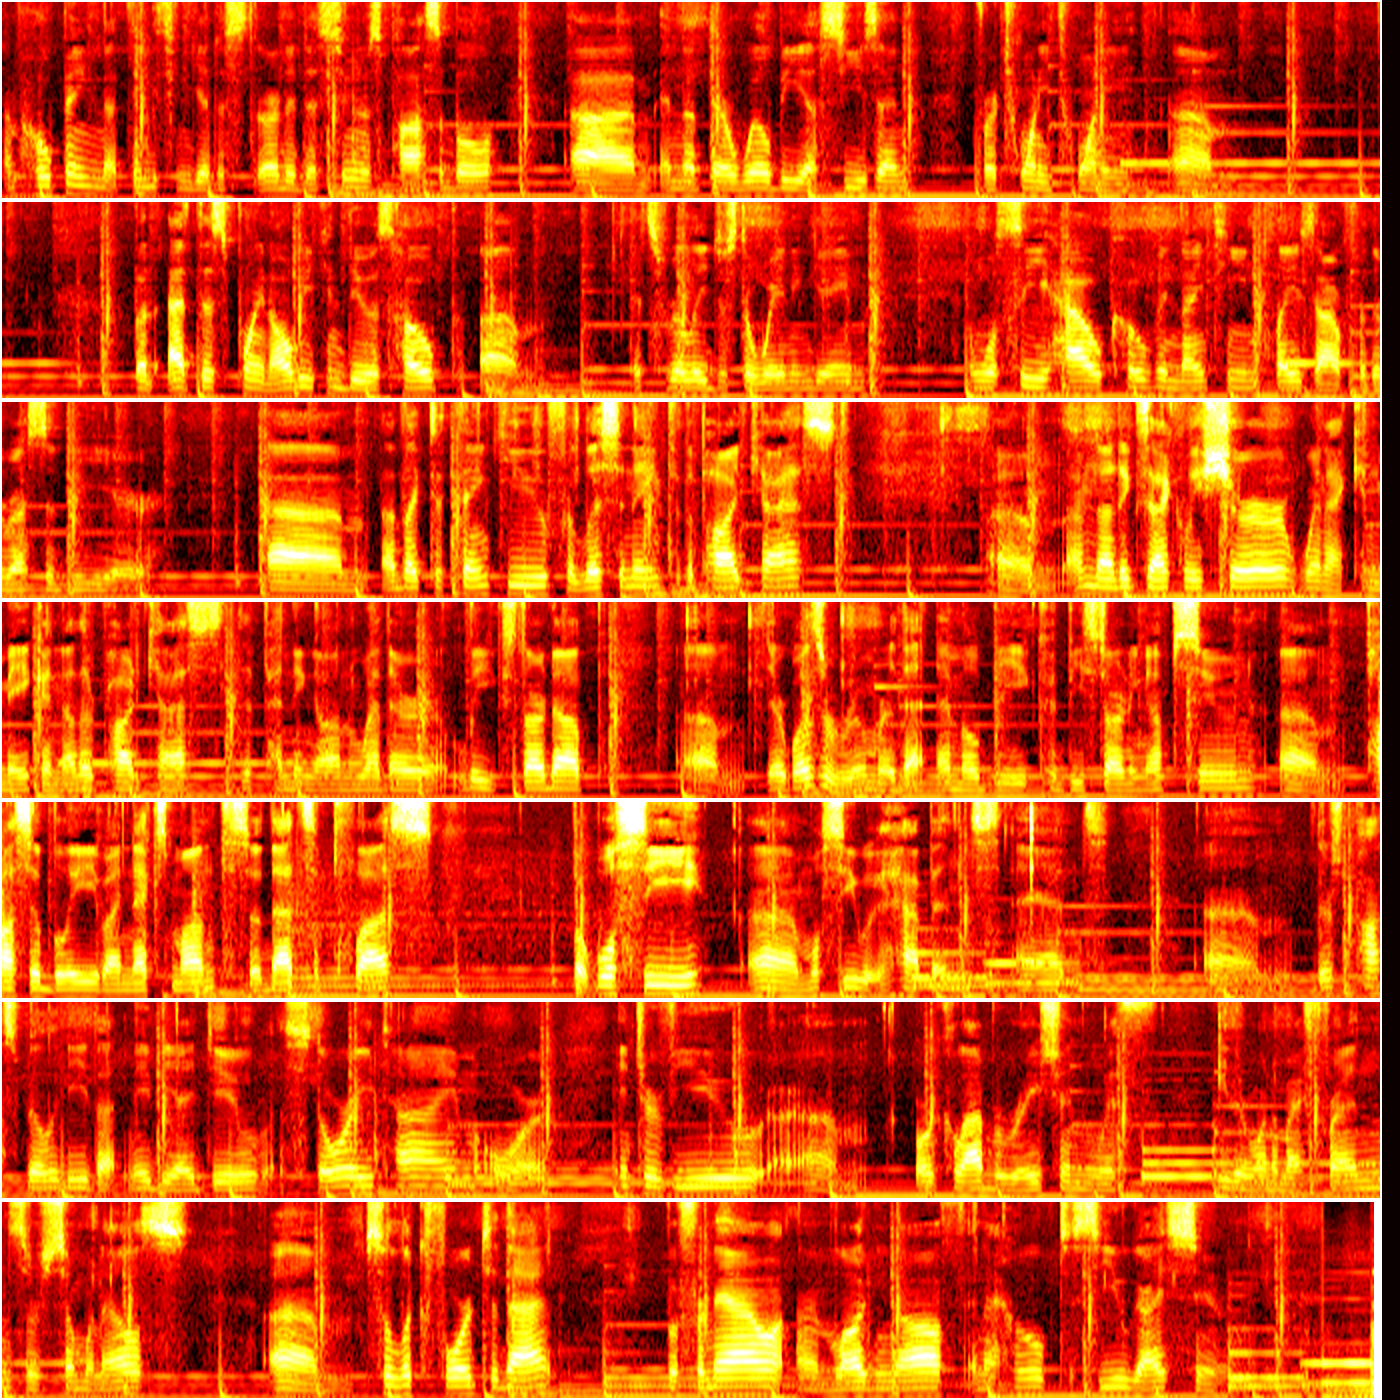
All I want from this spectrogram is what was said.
I'm hoping that things can get started as soon as possible um, and that there will be a season for 2020. Um, but at this point, all we can do is hope. Um, it's really just a waiting game, and we'll see how COVID 19 plays out for the rest of the year. Um, I'd like to thank you for listening to the podcast. Um, I'm not exactly sure when I can make another podcast, depending on whether league start up. Um, there was a rumor that MLB could be starting up soon, um, possibly by next month, so that's a plus. But we'll see. Um, we'll see what happens, and um, there's a possibility that maybe I do a story time or interview um, or collaboration with either one of my friends or someone else. Um, so look forward to that. But for now, I'm logging off, and I hope to see you guys soon.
